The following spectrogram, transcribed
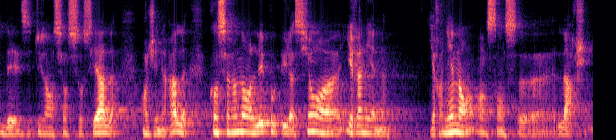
des études en sciences sociales en général, concernant les populations euh, iraniennes, iraniennes en, sens large.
